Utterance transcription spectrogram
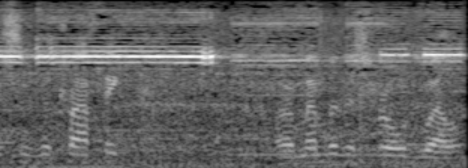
This is the traffic. I remember this road well.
